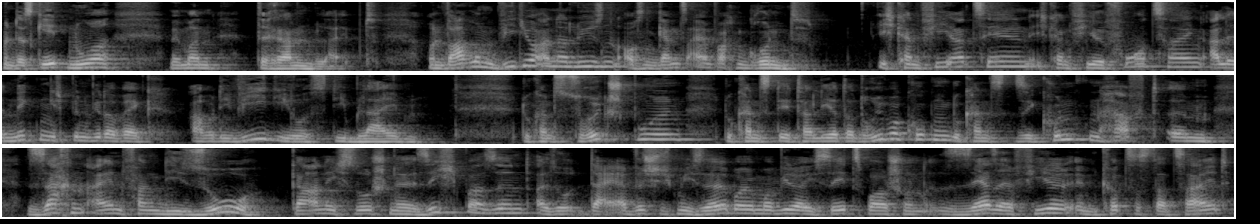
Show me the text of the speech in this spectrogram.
Und das geht nur, wenn man dran bleibt. Und warum Videoanalysen? Aus einem ganz einfachen Grund. Ich kann viel erzählen, ich kann viel vorzeigen, alle nicken, ich bin wieder weg. Aber die Videos, die bleiben. Du kannst zurückspulen, du kannst detaillierter drüber gucken, du kannst sekundenhaft ähm, Sachen einfangen, die so gar nicht so schnell sichtbar sind. Also da erwische ich mich selber immer wieder. Ich sehe zwar schon sehr, sehr viel in kürzester Zeit,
